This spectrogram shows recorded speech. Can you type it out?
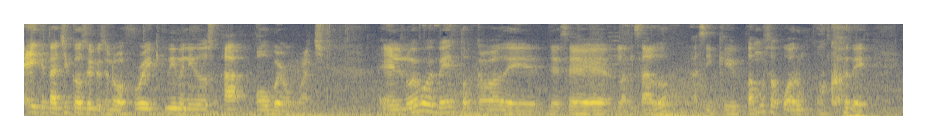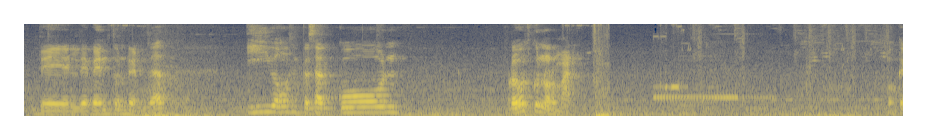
Hey, ¿qué tal chicos? Soy Luis Freak y bienvenidos a Overwatch. El nuevo evento acaba de, de ser lanzado, así que vamos a jugar un poco de, del evento en realidad. Y vamos a empezar con... Probemos con normal. Ok.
